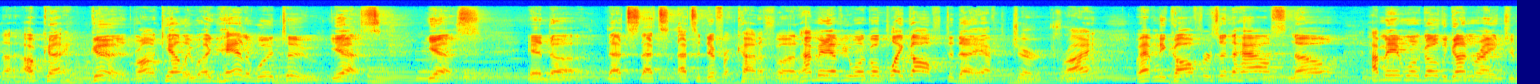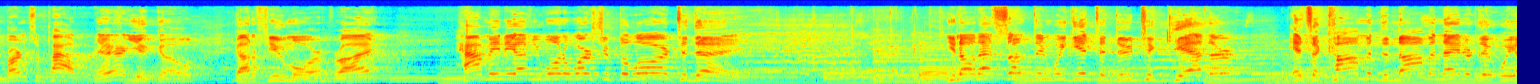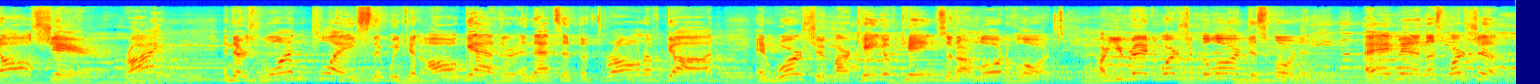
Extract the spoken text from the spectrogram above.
Uh, okay, good. Ron Kelly, Hannah would too. Yes, yes. And uh, that's, that's, that's a different kind of fun. How many of you want to go play golf today after church, right? We have any golfers in the house? No? How many of you want to go to the gun range and burn some powder? There you go. Got a few more, right? How many of you want to worship the Lord today? You know, that's something we get to do together. It's a common denominator that we all share, right? And there's one place that we can all gather, and that's at the throne of God and worship our King of Kings and our Lord of Lords. Are you ready to worship the Lord this morning? Amen. Let's worship.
